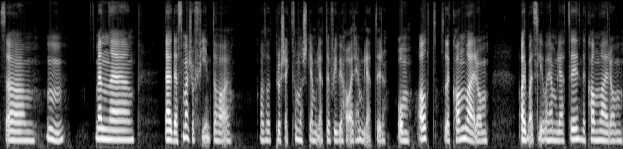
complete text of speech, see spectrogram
Så mm. Men eh, det er jo det som er så fint å ha altså et prosjekt som Norske hemmeligheter, fordi vi har hemmeligheter om alt. Så det kan være om arbeidsliv og hemmeligheter, det kan være om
